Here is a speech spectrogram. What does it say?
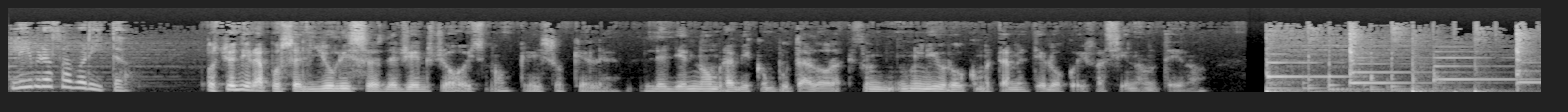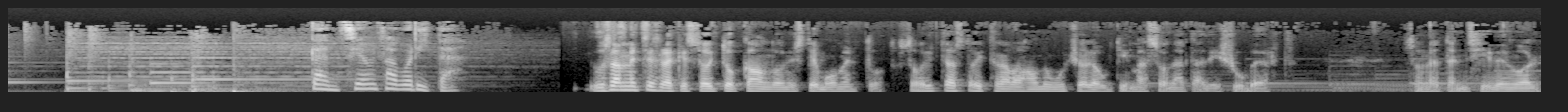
Libro favorito. Pues yo diría pues el Ulysses de James Joyce, ¿no? Que hizo que le, le di el nombre a mi computadora, que es un, un libro completamente loco y fascinante, ¿no? Canción favorita. Usualmente es la que estoy tocando en este momento. ahorita estoy trabajando mucho la última sonata de Schubert, sonata en si bemol.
